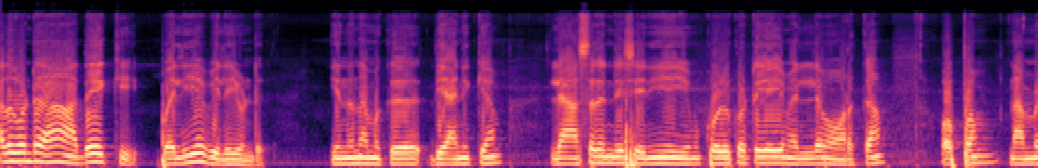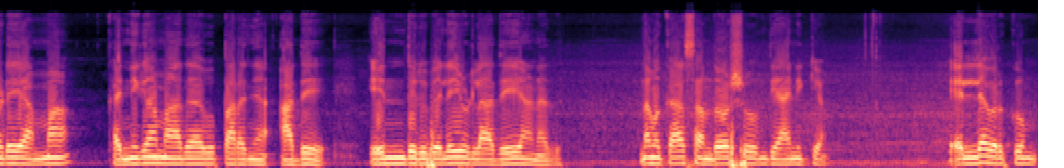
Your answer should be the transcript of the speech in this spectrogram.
അതുകൊണ്ട് ആ അതേക്ക് വലിയ വിലയുണ്ട്. ഇന്ന് നമുക്ക് ധ്യാനിക്കാം. ലാസറിന്റെ ശനിയെയും കൊഴുക്കൊട്ടയെയും എല്ലാം ഓർക്കാം. ഒപ്പം നമ്മുടെ അമ്മ കന്യകാ മാതാവ് പറഞ്ഞ അതേ എന്തൊരു വിലയുള്ള അതേയാണത്. നമുക്ക് ആ സന്തോഷവും ധ്യാനിക്കാം. എല്ലാവർക്കും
